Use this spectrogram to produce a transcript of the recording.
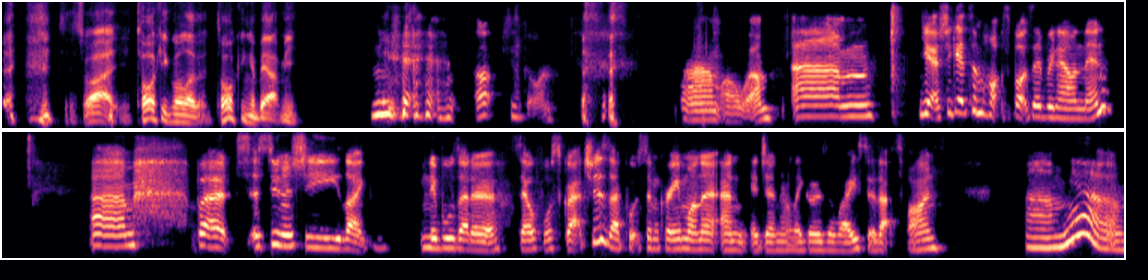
That's right. You're talking all of talking about me. yeah. Oh, she's gone. um, oh well. Um, yeah, she gets some hot spots every now and then. Um, but as soon as she like nibbles at herself or scratches, I put some cream on it and it generally goes away, so that's fine. Um, yeah.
